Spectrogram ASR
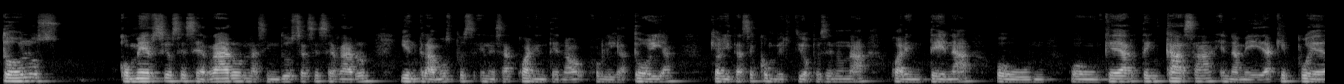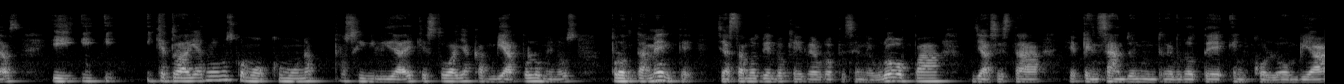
todos los comercios se cerraron, las industrias se cerraron y entramos pues en esa cuarentena obligatoria que ahorita se convirtió pues en una cuarentena o un, o un quedarte en casa en la medida que puedas y, y, y, que todavía no vemos como, como una posibilidad de que esto vaya a cambiar por lo menos prontamente. Ya estamos viendo que hay rebrotes en Europa, ya se está eh, pensando en un rebrote en Colombia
